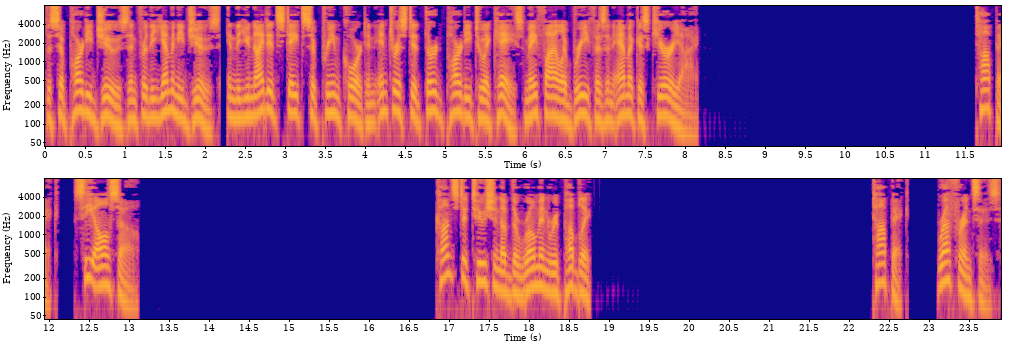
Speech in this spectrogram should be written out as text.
the Sephardi Jews and for the Yemeni Jews. In the United States Supreme Court an interested third party to a case may file a brief as an amicus curiae. See also Constitution of the Roman Republic References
